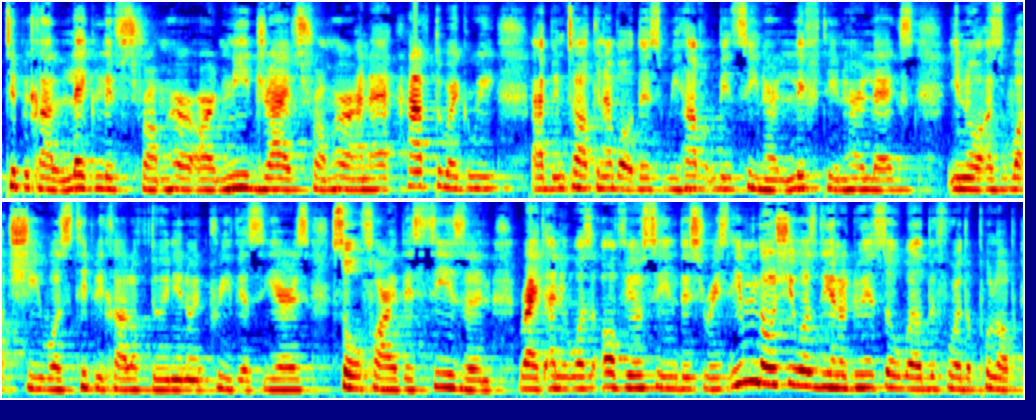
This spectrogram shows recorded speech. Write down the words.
typical leg lifts from her or knee drives from her. And I have to agree, I've been talking about this. We haven't been seeing her lifting her legs, you know, as what she was typical of doing, you know, in previous years so far this season, right? And it was obviously in this race, even though she was, you know, doing so well before the pull-up,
